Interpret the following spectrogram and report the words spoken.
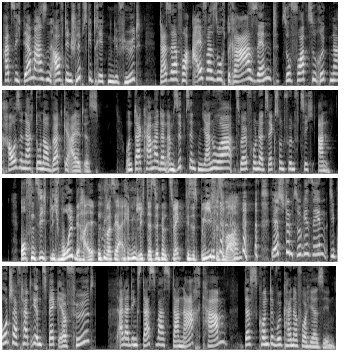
hat sich dermaßen auf den Schlips getreten gefühlt, dass er vor Eifersucht rasend sofort zurück nach Hause nach Donauwörth geeilt ist. Und da kam er dann am 17. Januar 1256 an offensichtlich wohlbehalten, was ja eigentlich der Sinn und Zweck dieses Briefes war. ja, es stimmt, so gesehen, die Botschaft hat ihren Zweck erfüllt. Allerdings das, was danach kam, das konnte wohl keiner vorhersehen.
